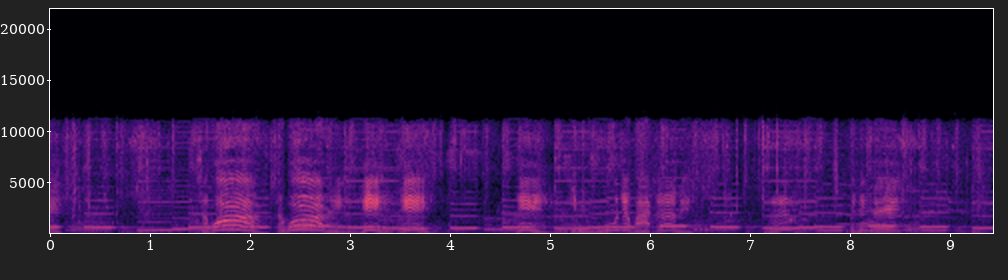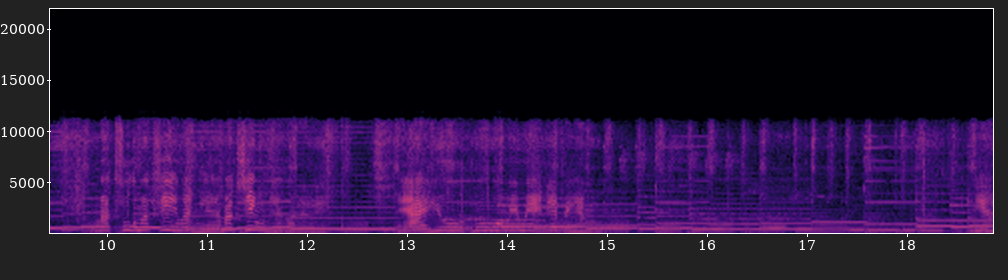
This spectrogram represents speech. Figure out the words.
ยสบอสบอนี่เฮ้เฮ้เฮ้กินหมูจะบาดเลยนี่ กสู้มักซี่มักเนี่ยมักซิ่งเนี่ยก็ได้นี่ไอ้ายุมูมูเมเมเนี่ยเป็นยังเนี่ย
